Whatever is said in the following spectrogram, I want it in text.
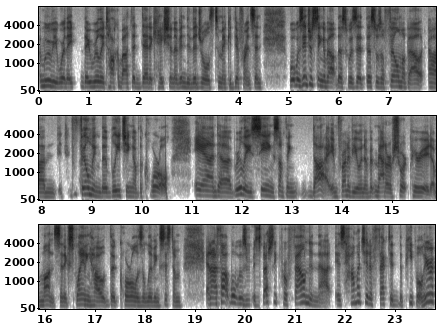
a movie where they they really talk about the dedication of individuals to make a difference and what was interesting about this was that this was a film about um, filming the bleaching of the coral and uh, really seeing something die in front of you in a matter of short period of months and explaining how the coral is a living system. And I thought what was especially profound in that is how much it affected the people. Here,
